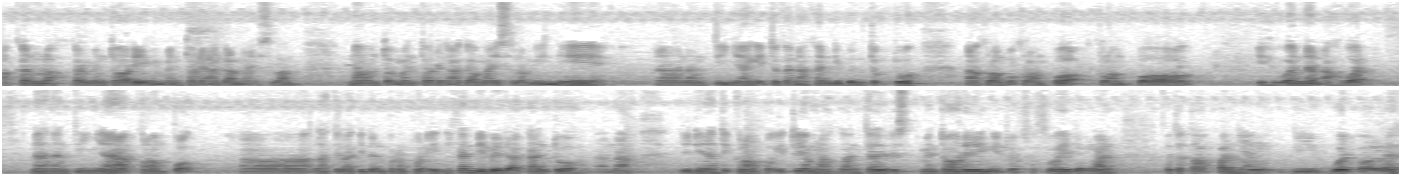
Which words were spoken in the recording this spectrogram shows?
akan melakukan mentoring mentoring agama Islam. Nah untuk mentoring agama Islam ini uh, nantinya itu kan akan dibentuk tuh uh, kelompok-kelompok kelompok Ikhwan dan Ahwat. Nah nantinya kelompok uh, laki-laki dan perempuan ini kan dibedakan tuh. Nah jadi nanti kelompok itu yang melakukan karir mentoring gitu sesuai dengan ketetapan yang dibuat oleh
